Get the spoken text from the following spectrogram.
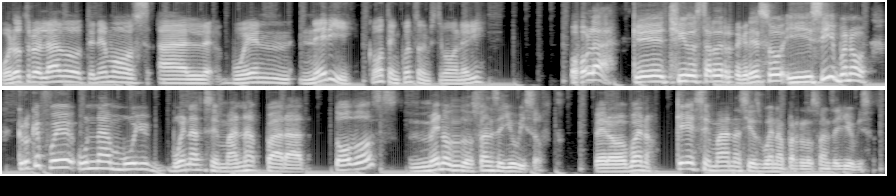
Por otro lado, tenemos al buen Neri. ¿Cómo te encuentras, mi estimado Neri? Hola, qué chido estar de regreso. Y sí, bueno, creo que fue una muy buena semana para todos, menos los fans de Ubisoft. Pero bueno, ¿qué semana sí es buena para los fans de Ubisoft?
